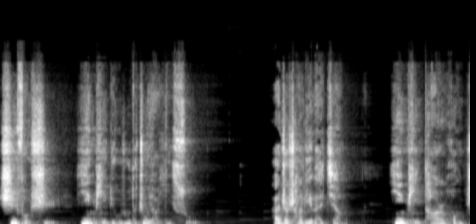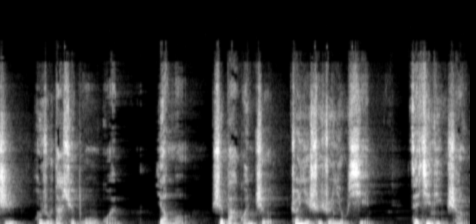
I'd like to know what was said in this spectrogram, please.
是否是赝品流入的重要因素？按照常理来讲，赝品堂而皇之混入大学博物馆，要么是把关者专业水准有限，在鉴定上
